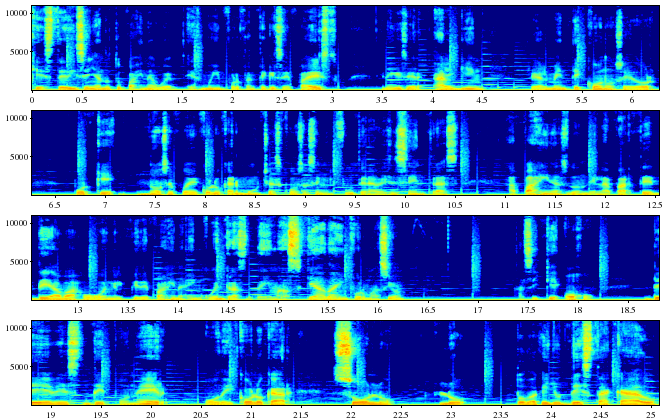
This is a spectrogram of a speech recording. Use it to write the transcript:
que esté diseñando tu página web, es muy importante que sepa esto. Tiene que ser alguien realmente conocedor porque no se puede colocar muchas cosas en el footer. A veces entras a páginas donde en la parte de abajo o en el pie de página encuentras demasiada información. Así que ojo, debes de poner o de colocar solo lo todo aquello destacado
